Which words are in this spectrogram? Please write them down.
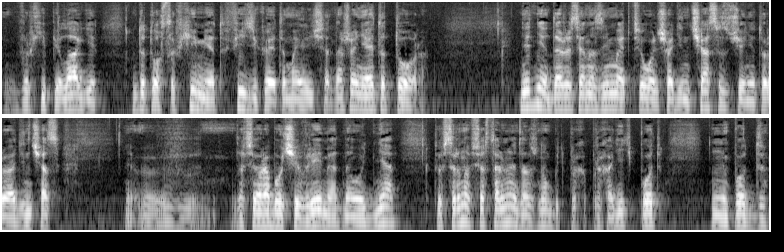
в архипелаге, вот это остров химия, это физика, это мои личные отношения, а это Тора. Нет, нет, даже если она занимает всего лишь один час изучения Торы, один час э, за все рабочее время одного дня, то все равно все остальное должно быть проходить под, под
